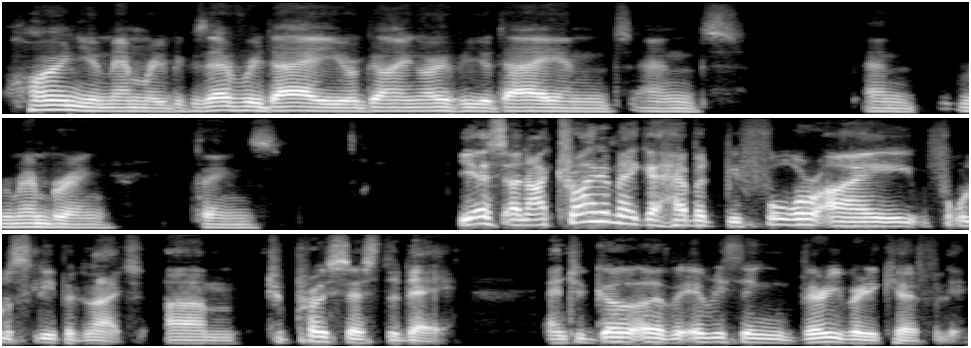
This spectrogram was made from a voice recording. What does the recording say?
hone your memory because every day you're going over your day and and and remembering things. Yes, and I try to make a habit before I fall asleep at night um, to process the day and to go over everything very, very carefully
